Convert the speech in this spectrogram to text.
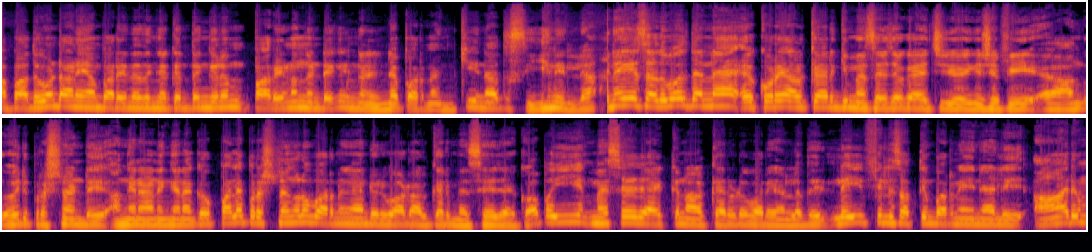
അപ്പോൾ അതുകൊണ്ടാണ് ഞാൻ പറയുന്നത് നിങ്ങൾക്ക് എന്തെങ്കിലും പറയണം എന്നുണ്ടെങ്കിൽ നിങ്ങൾ എന്നെ പറഞ്ഞു. എനിക്ക് ഇതിനകത്ത് സീനില്ല പിന്നെ കേസ് അതുപോലെ തന്നെ കുറെ ആൾക്കാർക്ക് മെസ്സേജൊക്കെ അയച്ചു. ചോദിക്കും ഷെഫി ഒരു പ്രശ്നമുണ്ട്. അങ്ങനെയാണ് ഇങ്ങനെയൊക്കെ പല പ്രശ്നങ്ങളും പറഞ്ഞു ഞാൻ ഒരുപാട് ആൾക്കാർ മെസ്സേജ് അയക്കും. അപ്പോൾ ഈ മെസ്സേജ് അയക്കുന്ന ആൾക്കാരോട് പറയാനുള്ളത് ലൈഫിൽ സത്യം പറഞ്ഞു കഴിഞ്ഞാൽ ആരും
